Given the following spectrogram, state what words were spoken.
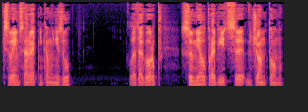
к своим соратникам внизу, Клотогорб сумел пробиться к Джон Тому.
